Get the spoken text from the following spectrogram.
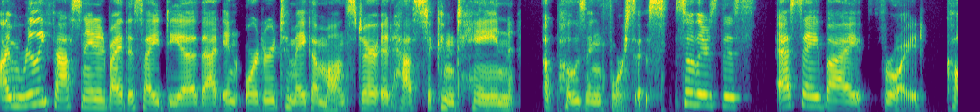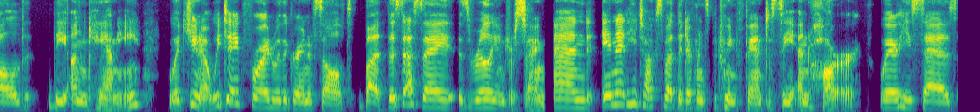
I'm really fascinated by this idea that in order to make a monster, it has to contain opposing forces. So there's this essay by Freud called The Uncanny, which, you know, we take Freud with a grain of salt, but this essay is really interesting. And in it, he talks about the difference between fantasy and horror, where he says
